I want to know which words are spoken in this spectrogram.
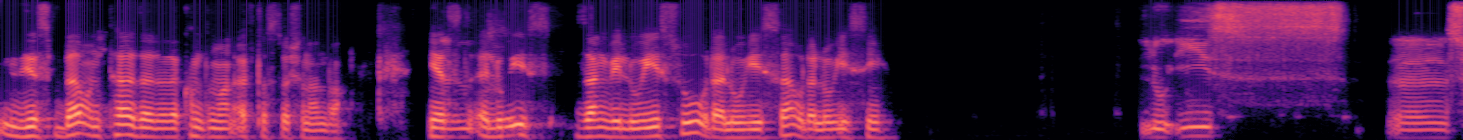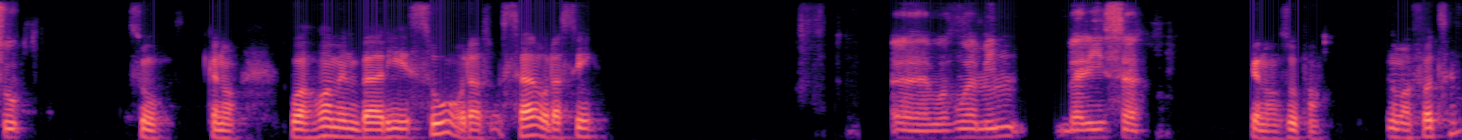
Dieses Ba und Ta, da, da kommt man öfters durcheinander. Jetzt Ähm. äh, Luis, sagen wir Luisu oder Luisa oder Luisi? لويس آه، سو So, genau. وهو من باريس oder Sa oder Si? آه، وهو من باريس Genau, super. Nummer 14.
